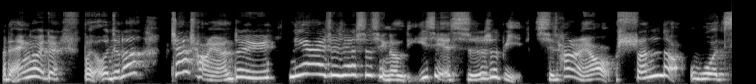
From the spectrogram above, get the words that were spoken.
不对，因为对不，我觉得战场员对于恋爱这件事情的理解其实是比其他人要深的。我记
